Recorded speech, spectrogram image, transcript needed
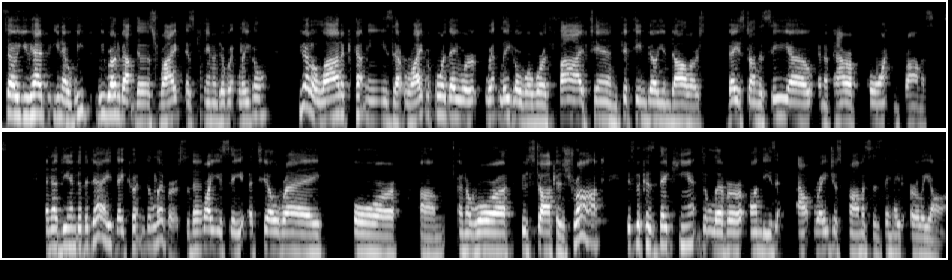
So you had, you know, we we wrote about this right as Canada went legal. You had a lot of companies that right before they were went legal were worth 5, 10, 15 billion dollars based on the CEO and a PowerPoint and promises. And at the end of the day, they couldn't deliver. So that's why you see a Tilray or um, an Aurora whose stock has dropped is because they can't deliver on these outrageous promises they made early on.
